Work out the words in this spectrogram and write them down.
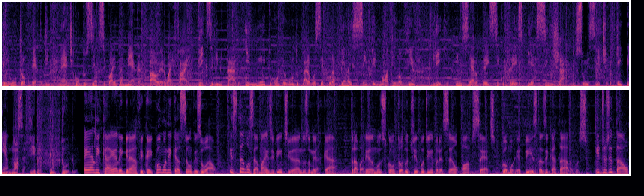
tem ultra oferta de internet com 240 mega, power Wi-Fi, fixe ilimitado e muito conteúdo para você por apenas R$ 109,90. Ligue 10353 e assine já. SumCity, quem tem a nossa fibra tem tudo. LKL Gráfica e Comunicação Visual. Estamos há mais de 20 anos no mercado. Trabalhamos com todo tipo de impressão offset, como revistas e catálogos, e digital,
